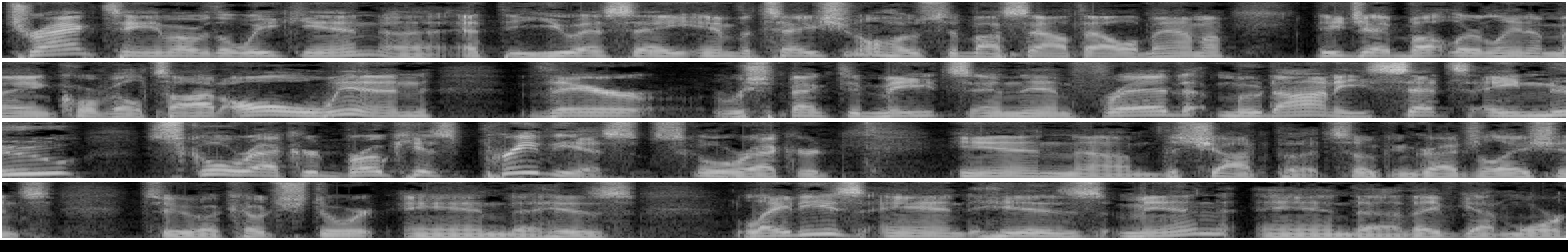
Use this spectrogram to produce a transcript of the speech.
track team over the weekend uh, at the USA Invitational hosted by South Alabama. DJ Butler, Lena May, and Corvell Todd all win their respective meets. And then Fred Mudani sets a new school record, broke his previous school record in um, the shot put. So congratulations to uh, Coach Stewart and uh, his ladies and his men. And uh, they've got more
